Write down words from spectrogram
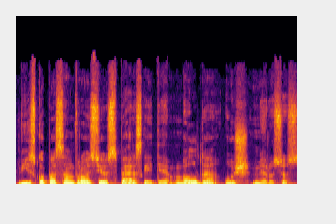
Vyskupas Ambrosijus perskaitė maldą už mirusius.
